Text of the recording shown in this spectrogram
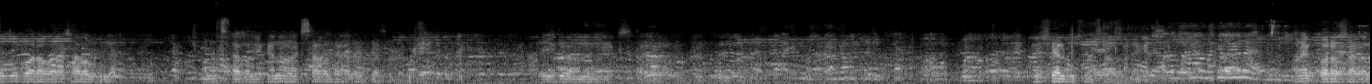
এই যে বড় বড় ছাগলগুলো অনেক ছাগল এখানে, অনেক ছাগল দেখা যাচ্ছে। এই যে অনেক ছাগল। বিশাল বিশাল ছাগল দেখেন অনেক বড় ছাগল।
